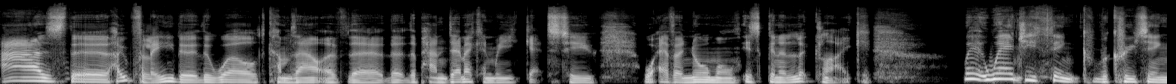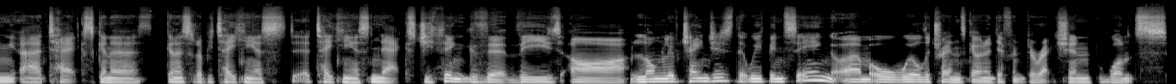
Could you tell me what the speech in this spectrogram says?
as the hopefully the the world comes out of the the, the pandemic and we get to whatever normal is going to look like Where where do you think recruiting uh, tech's gonna gonna sort of be taking us uh, taking us next? Do you think that these are long lived changes that we've been seeing, um, or will the trends go in a different direction once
